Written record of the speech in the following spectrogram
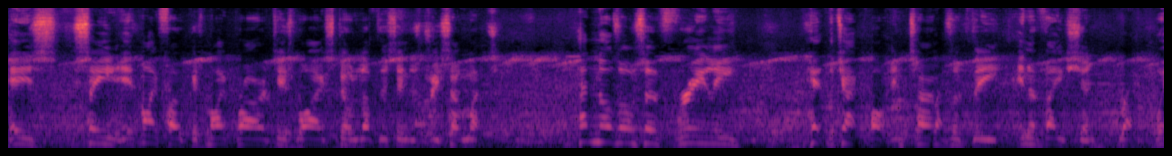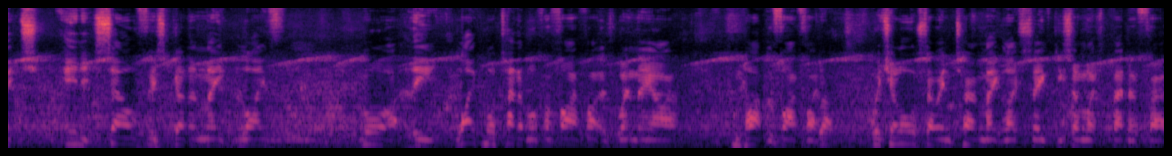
is seen, is my focus, my priority, is why I still love this industry so much. Hen nozzles have really hit the jackpot in terms right. of the innovation, right. which in itself is going to make life more the life more tenable for firefighters when they are compartment firefighting, right. which will also in turn make life safety so much better for,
